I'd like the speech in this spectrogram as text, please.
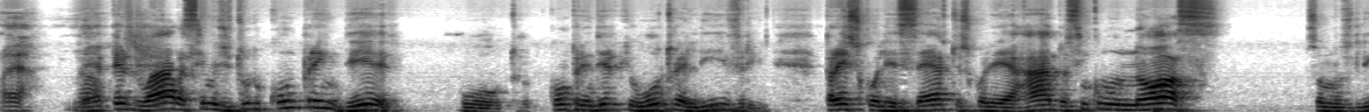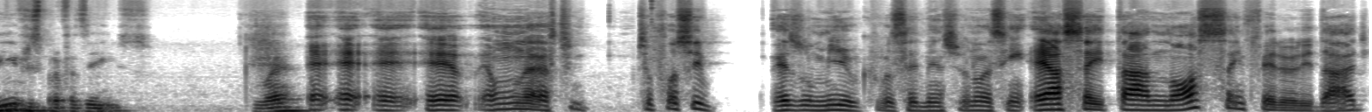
É, é perdoar, acima de tudo, compreender o outro, compreender que o outro é livre para escolher certo, escolher errado, assim como nós somos livres para fazer isso. Não é? É, é, é, é, é um, é, assim, se eu fosse resumir o que você mencionou, assim, é aceitar a nossa inferioridade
